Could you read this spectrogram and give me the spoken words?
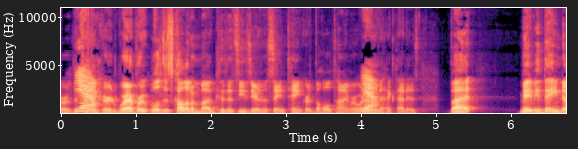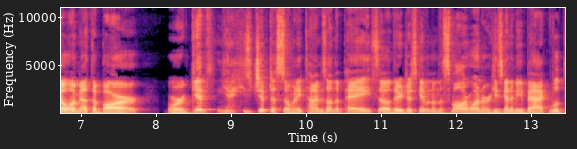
or the Yeah. tankard, wherever. We'll just call it a mug because it's easier than saying tankard the whole time or whatever Yeah. the heck that is. But maybe they know him at the bar. Or Gibbs, yeah, he's gypped us so many times on the pay, so they're just giving him the smaller one, or he's going to be back. Well,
